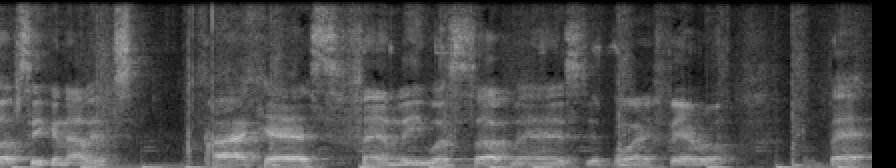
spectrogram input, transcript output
up, Seeking Knowledge Podcast family? What's up, man? It's your boy Pharaoh. I'm back.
